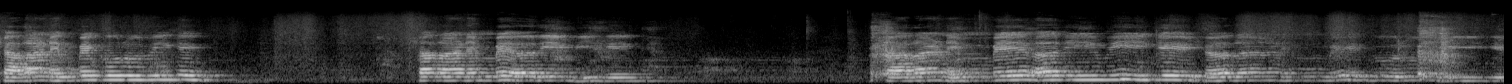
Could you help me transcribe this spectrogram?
ಶರಣೆಂಬೆ ಗುರುವಿಗೆ ಶರಣೆಂಬೆ ಅರಿವಿಗೆ ಶರಣೆಂಬೆ ಅರಿವಿಗೆ ಶರಣೆಂಬೆ ಗುರುವಿಗೆ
